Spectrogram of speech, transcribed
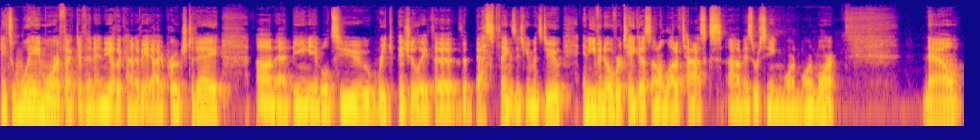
it's way more effective than any other kind of AI approach today um, at being able to recapitulate the the best things that humans do and even overtake us on a lot of tasks um, as we're seeing more and more and more. Now,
